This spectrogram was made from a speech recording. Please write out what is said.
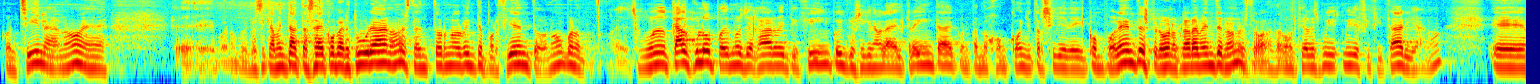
con China. Sí. ¿no? Eh, eh, bueno, pues básicamente la tasa de cobertura ¿no? está en torno al 20%. ¿no? Bueno, según el cálculo podemos llegar al 25, incluso quien habla del 30, contando Hong Kong y otra serie de componentes, pero bueno, claramente ¿no? nuestra balanza comercial es muy, deficitaria. Eh,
